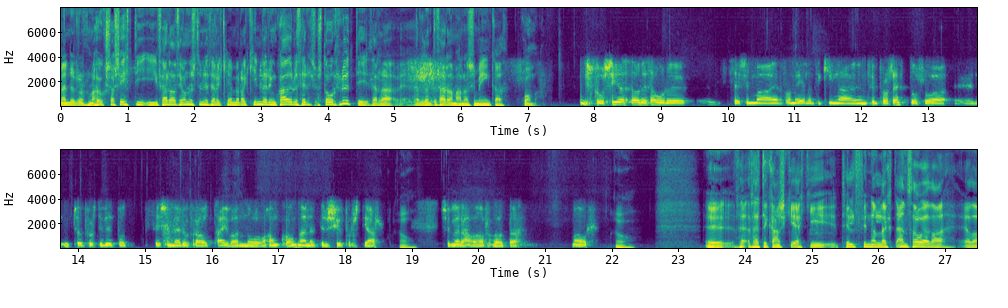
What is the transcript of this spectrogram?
menn eru að hugsa sitt í, í ferðarþjónustunni þegar kemur að kynverjum hvað eru þeir stór hluti þegar erlendu ferðarmanna sem er hingað koma? Sko síðast árið þá voru þeir sem er frá meilandi Kína um 5% og svo 2% viðbót þeir sem eru frá Tævan og Hongkong þannig að þetta eru 7% í all oh. sem er að hafa áhrif á þetta mál oh. Eh, þetta er kannski ekki tilfinnanlegt ennþá eða, eða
